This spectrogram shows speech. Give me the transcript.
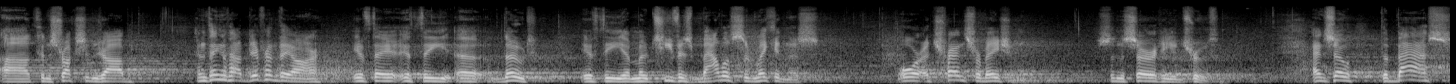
uh, construction job. And think of how different they are if, they, if the uh, note, if the uh, motif is malice and wickedness, or a transformation, sincerity and truth. And so the Mass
